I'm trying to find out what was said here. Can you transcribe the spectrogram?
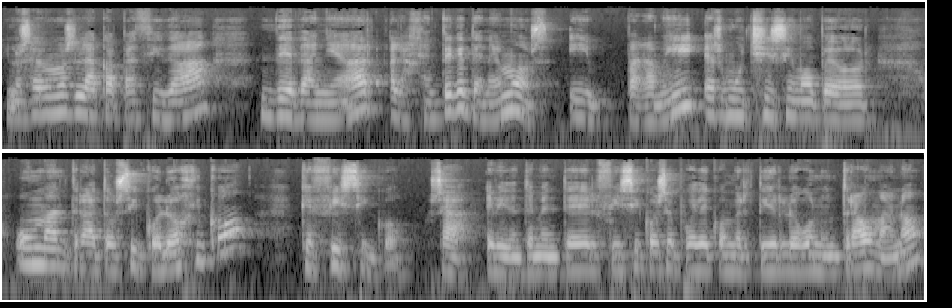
y no sabemos la capacidad de dañar a la gente que tenemos. Y para mí es muchísimo peor un maltrato psicológico que físico. O sea, evidentemente el físico se puede convertir luego en un trauma, ¿no?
